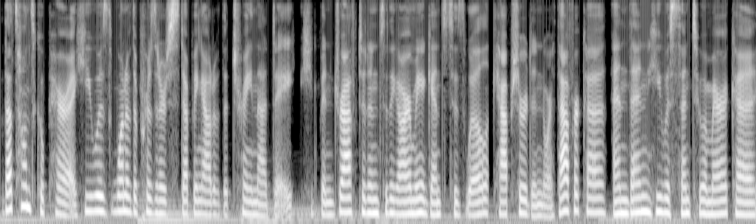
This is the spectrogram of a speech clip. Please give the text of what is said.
That's Hans Kopera. He was one of the prisoners stepping out of the train that day. He'd been drafted into the army against his will, captured in North Africa, and then he was sent to America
